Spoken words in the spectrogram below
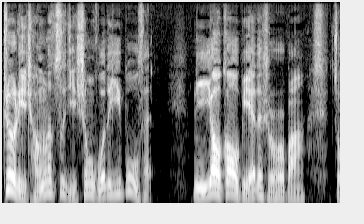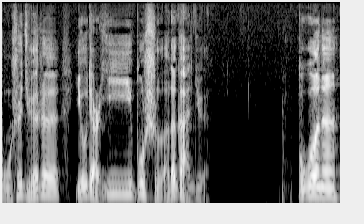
这里成了自己生活的一部分，你要告别的时候吧，总是觉着有点依依不舍的感觉。不过呢，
